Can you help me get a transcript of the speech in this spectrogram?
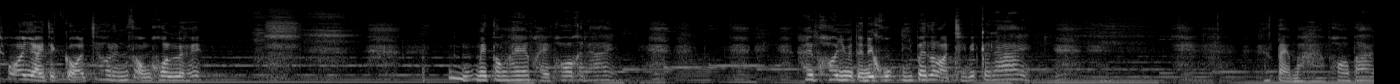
พ่ออยากจะกอดเจ้าทั้งสองคนเลย ไม่ต้องให้อภัยพ่อก็ได้ ให้พ่ออยู่แต่ในคุกนี้ไปตลอดชีวิตก็ได้ แต่มาหาพ่อบ้าง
